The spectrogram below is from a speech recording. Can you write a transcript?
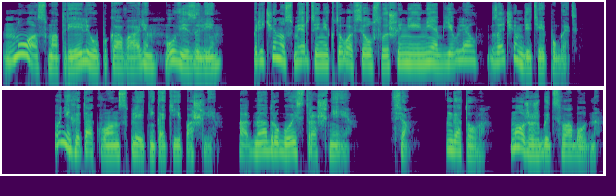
«Ну, осмотрели, упаковали, увезли. Причину смерти никто во всеуслышание не объявлял. Зачем детей пугать? У них и так вон сплетни какие пошли. Одна другой страшнее. Все, готово. Можешь быть свободна.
